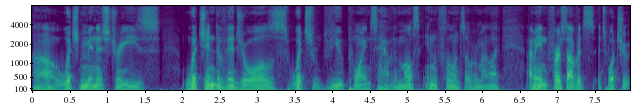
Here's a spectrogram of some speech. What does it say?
uh, which ministries, which individuals, which viewpoints have the most influence over my life. I mean, first off, it's it's what you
